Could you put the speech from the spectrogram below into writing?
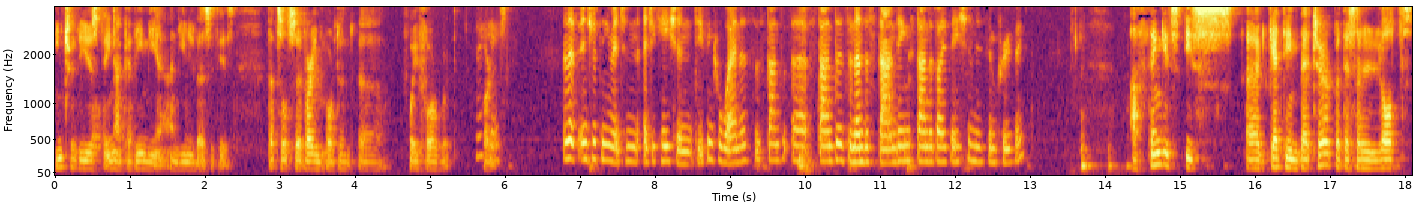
introduced in academia and universities. That's also a very important uh, way forward okay. for us. And that's interesting you mentioned education. Do you think awareness of stand, uh, standards and understanding standardization is improving? I think it's, it's uh, getting better, but there's a lot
